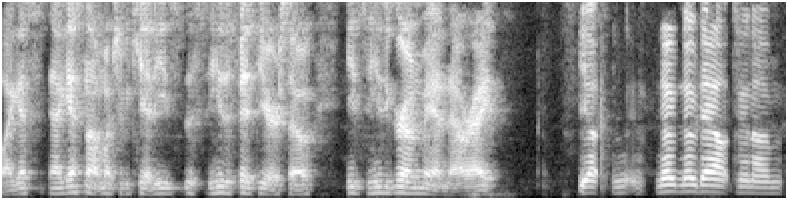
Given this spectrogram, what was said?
well, I guess I guess not much of a kid. He's this he's a fifth year, so he's he's a grown man now, right? Yeah, no no doubt, and um,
